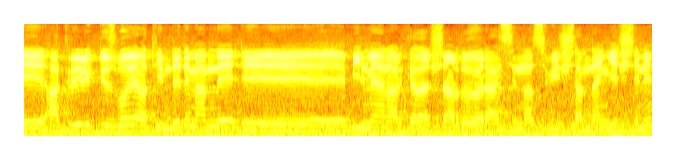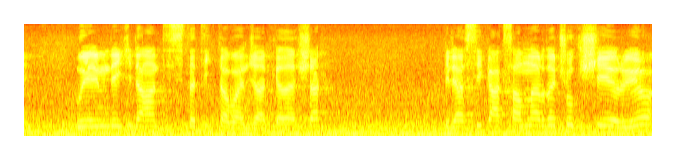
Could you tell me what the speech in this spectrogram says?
eee, akrilik düz boya atayım dedim. Hem de eee, bilmeyen arkadaşlar da öğrensin nasıl bir işlemden geçtiğini. Bu elimdeki de antistatik tabanca arkadaşlar. Plastik aksamlarda çok işe yarıyor.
